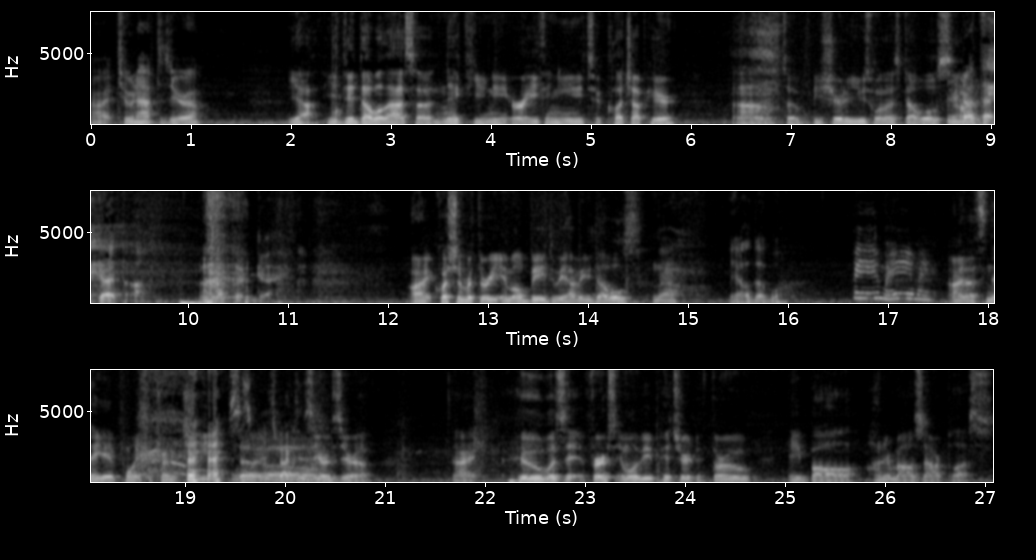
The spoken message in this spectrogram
All right, two and a half to zero. yeah, he did double that. So Nick, you need or Ethan, you need to clutch up here. Um, so be sure to use one of those doubles. You're I not would- that guy, pal. Not that guy. All right, question number three, MLB. Do we have any doubles? No. Yeah, I'll double. All right, that's negative point for trying to cheat. so Let's it's back to go. zero zero. All right, who was the first MLB pitcher to throw a ball 100 miles an hour plus?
